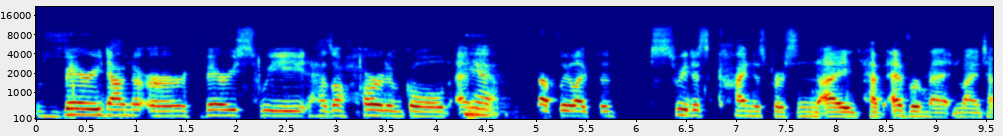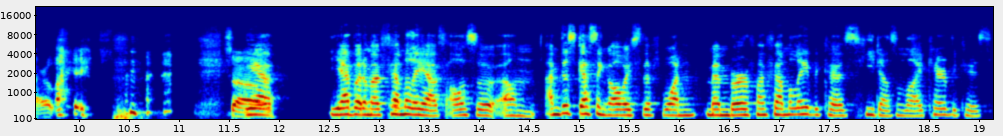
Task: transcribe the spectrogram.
very down to earth, very sweet, has a heart of gold, and Yeah. definitely like the sweetest, kindest person I have ever met in my entire life. so Yeah. Yeah, but in my family, I've also um, I'm discussing always with one member of my family because he doesn't like her because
